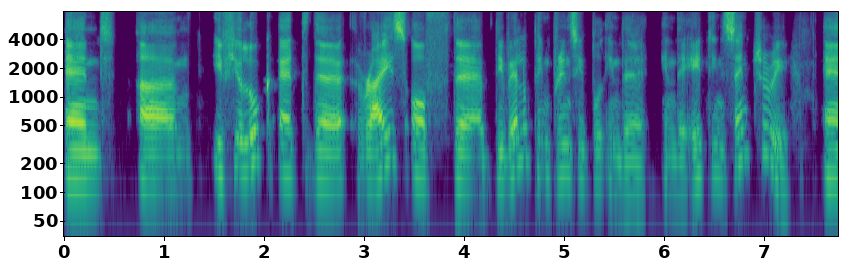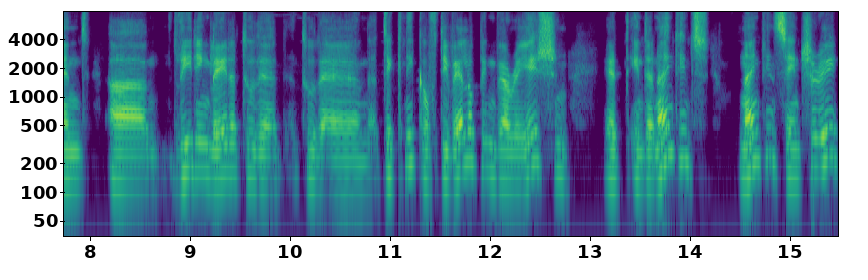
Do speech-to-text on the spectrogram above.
And um, if you look at the rise of the developing principle in the in the 18th century and um, leading later to the to the technique of developing variation at, in the 19th 19th century,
